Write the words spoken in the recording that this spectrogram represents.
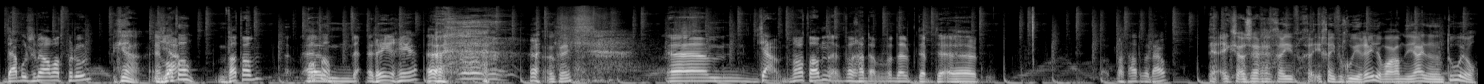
daar moeten we wel wat voor doen. Ja, en Ja. wat dan? Wat dan? Wat dan? Ehm, reageer. Oké. ehm, ja, wat dan? We gaan, de, de, de, de, wat hadden we nou? Ja, ik zou zeggen, geef, geef, een goede reden waarom jij er naartoe wil.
